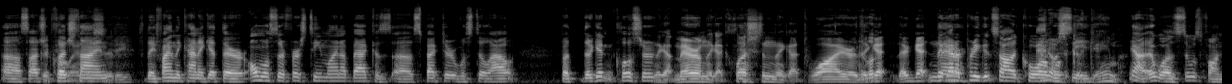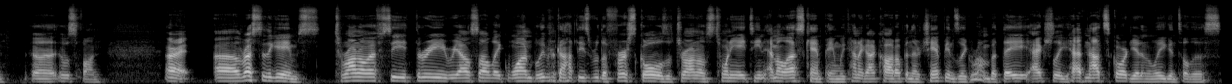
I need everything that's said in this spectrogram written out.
Uh, Sacha Good for Orlando Kljestan, City. they finally kind of get their almost their first team lineup back because uh, Spector was still out, but they're getting closer. They got Meram, they got Kljestan, they got Dwyer. They look- get they're getting They there. got a pretty good solid core. And it we'll a see. good game. Yeah, it was. It was fun. Uh, it was fun. All right. Uh, rest of the games: Toronto FC three, Real Salt Lake one. Believe it or not, these were the first goals of Toronto's 2018 MLS campaign. We kind of got caught up in their Champions League run, but they actually have not scored yet in the league until this.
